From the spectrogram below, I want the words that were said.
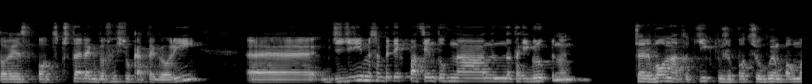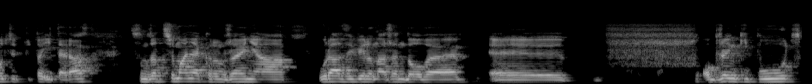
to jest od 4 do 6 kategorii, gdzie dzielimy sobie tych pacjentów na, na takie grupy. No, czerwona to ci, którzy potrzebują pomocy tutaj i teraz. Są zatrzymania krążenia, urazy wielonarzędowe, obrzęki płuc.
